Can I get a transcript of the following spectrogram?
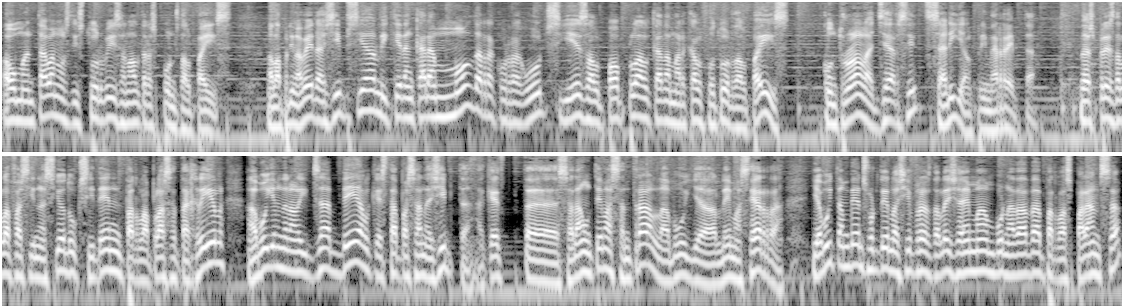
augmentaven els disturbis en altres punts del país. A la primavera egípcia li queda encara molt de recorregut si és el poble el que ha de marcar el futur del país. Controlar l'exèrcit seria el primer repte. Després de la fascinació d'Occident per la plaça Tahrir, avui hem d'analitzar bé el que està passant a Egipte. Aquest eh, serà un tema central avui a Serra. I avui també han sortit les xifres de l'EGM amb una dada per l'esperança,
